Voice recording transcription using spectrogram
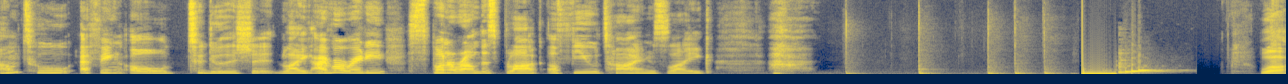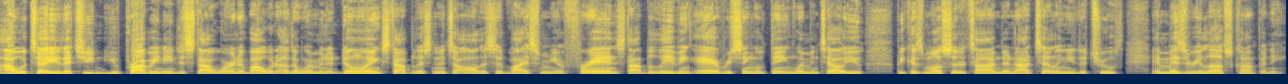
I'm too effing old to do this shit. Like I've already spun around this block a few times. Like Well, I will tell you that you you probably need to stop worrying about what other women are doing. Stop listening to all this advice from your friends. Stop believing every single thing women tell you because most of the time they're not telling you the truth. And misery loves company.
